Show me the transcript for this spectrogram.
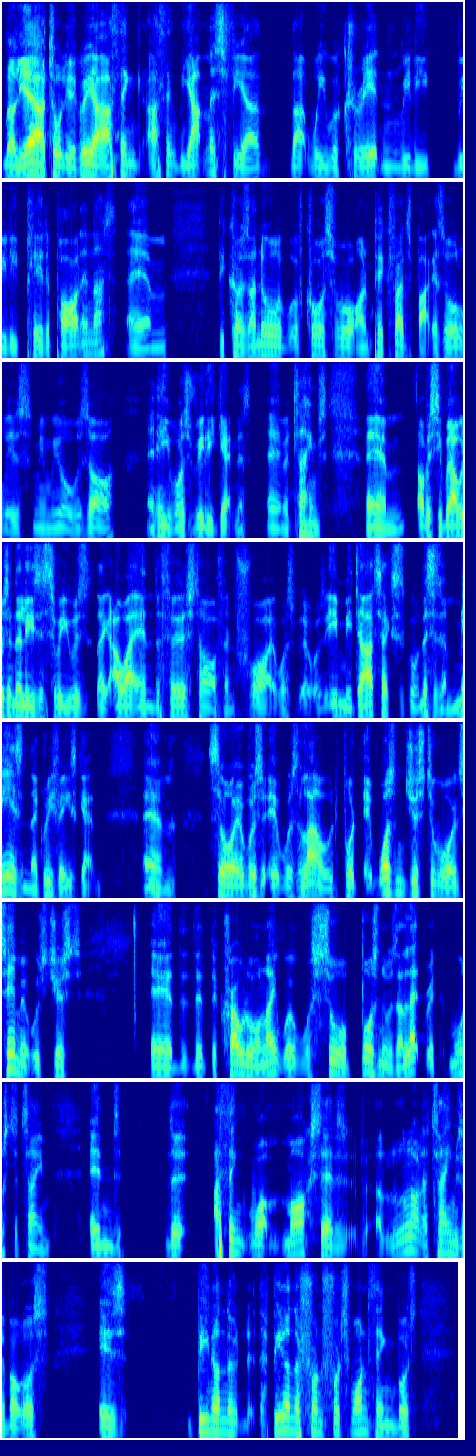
well, yeah, I totally agree. I think I think the atmosphere that we were creating really, really played a part in that. Um, because I know, of course, we're on Pickford's back as always. I mean, we always are and he was really getting it um, at times. Um, obviously, I was in the Leazes, so he was like our end the first half, and oh, it was it was even my dad texted going, "This is amazing the grief he's getting." Um, so it was it was loud, but it wasn't just towards him; it was just uh, the, the, the crowd all night were, were so buzzing. It was electric most of the time, and the I think what Mark said a lot of times about us is being on the being on the front foot's one thing, but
